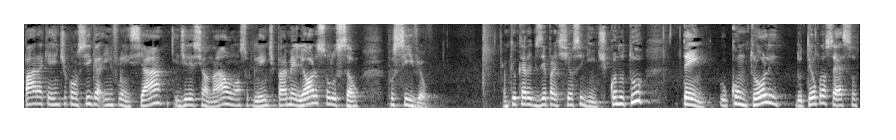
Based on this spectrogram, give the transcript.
para que a gente consiga influenciar e direcionar o nosso cliente para a melhor solução possível. O que eu quero dizer para ti é o seguinte: quando tu tem o controle do teu processo,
